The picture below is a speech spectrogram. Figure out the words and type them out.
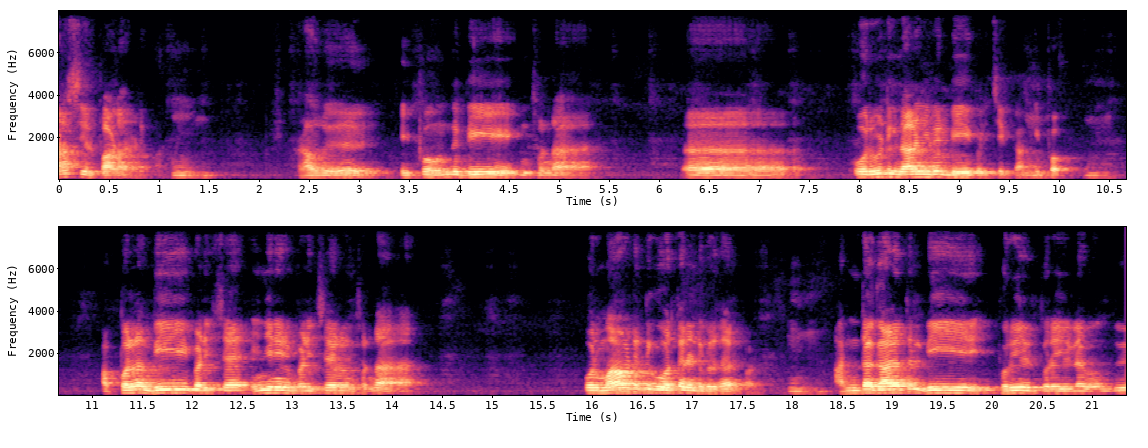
அரசியல் பாடம் எடுப்பார். அதாவது இப்போ வந்து பிஏன்னு சொன்னால் ஒரு வீட்டுக்கு நாலஞ்சு பேர் பிஏ படிச்சிருக்காங்க இப்போ. அப்போல்லாம் பிஇ படித்த இன்ஜினியரிங் படித்தவர்னு சொன்னால் ஒரு மாவட்டத்துக்கு ஒருத்தர் ரெண்டு பேர் தான் இருப்பாங்க. அந்த காலத்தில் பிஇ பொறியியல் துறையில் வந்து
